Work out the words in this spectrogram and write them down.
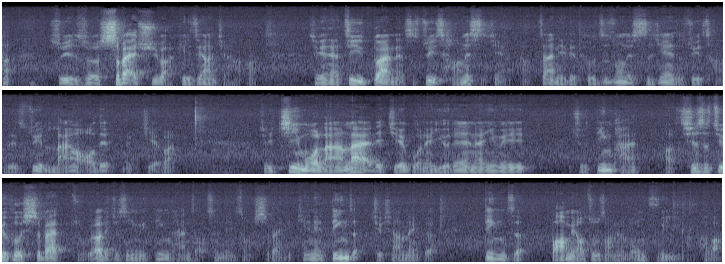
所以说失败区吧，可以这样讲啊。所以呢，这一段呢是最长的时间啊，占你的投资中的时间也是最长的，是最难熬的那个阶段。所以寂寞难耐的结果呢，有的人呢，因为就是盯盘。啊，其实最后失败主要的就是因为盯盘造成的一种失败。你天天盯着，就像那个盯着拔苗助长的农夫一样，好吧？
